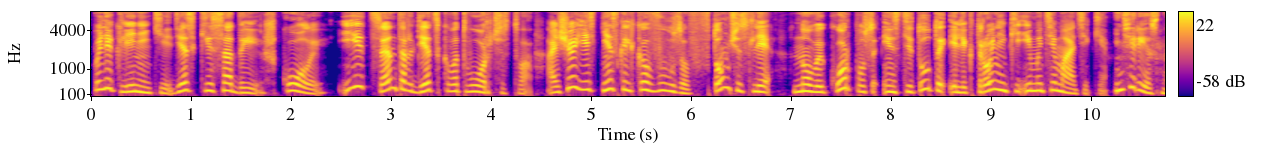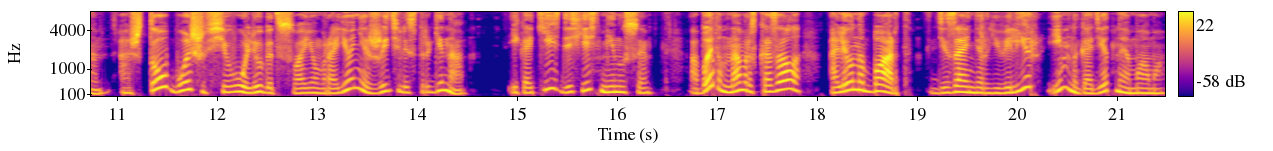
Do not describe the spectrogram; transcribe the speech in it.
Поликлиники, детские сады, школы и Центр детского творчества. А еще есть несколько вузов, в том числе новый корпус Института электроники и математики. Интересно, а что больше всего любят в своем районе жители Строгина? И какие здесь есть минусы? Об этом нам рассказала Алена Барт, дизайнер-ювелир и многодетная мама.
